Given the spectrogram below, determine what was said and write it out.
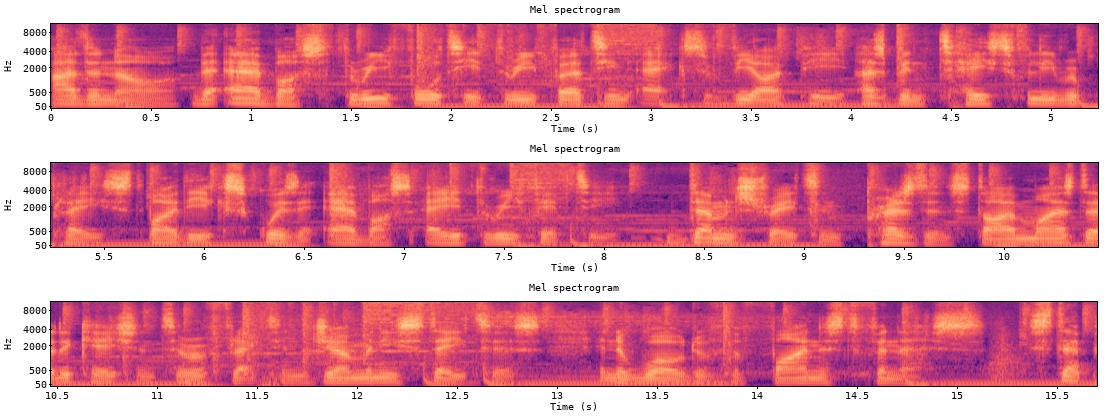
Adenauer, the Airbus 340 313X VIP has been tastefully replaced by the exquisite Airbus A350, demonstrating President Steinmeier's dedication to reflecting Germany's status in the world of the finest finesse. Step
